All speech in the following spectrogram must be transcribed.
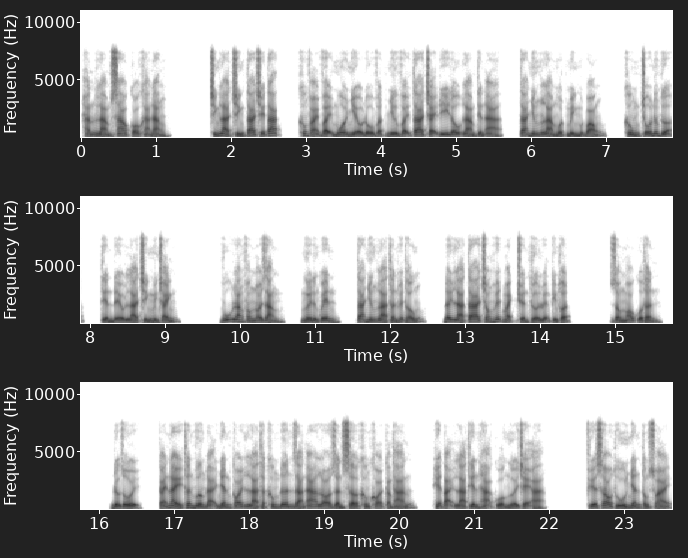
hắn làm sao có khả năng? Chính là chính ta chế tác, không phải vậy mua nhiều đồ vật như vậy ta chạy đi đâu làm tiền a ta nhưng là một mình một bóng, không chỗ nương tựa, tiền đều là chính mình tránh. Vũ lăng phong nói rằng, ngươi đừng quên, ta nhưng là thần huyết thống, đây là ta trong huyết mạch chuyển thừa luyện kim thuật. Dòng máu của thần. Được rồi cái này thân vương đại nhân coi là thật không đơn giản a, lo dần sờ không khỏi cảm thán, hiện tại là thiên hạ của người trẻ a. Phía sau thú nhân tổng soái,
